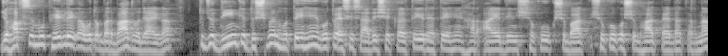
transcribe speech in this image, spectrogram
جو حق سے منہ پھیڑ لے گا، وہ تو برباد ہو جائے گا۔ تو جو دین کے دشمن ہوتے ہیں، وہ تو ایسی سازشیں کرتے ہی رہتے ہیں۔ ہر آئے دن شکوک شبات شکوک و شبہات پیدا کرنا۔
